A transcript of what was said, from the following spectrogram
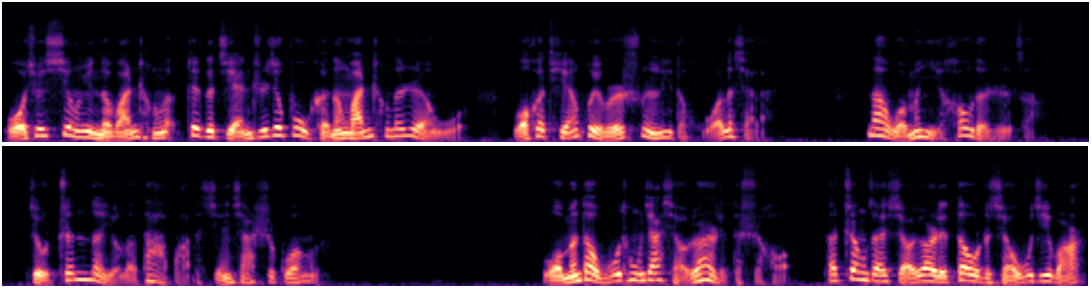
我却幸运的完成了这个简直就不可能完成的任务。我和田慧文顺利的活了下来，那我们以后的日子就真的有了大把的闲暇时光了。我们到梧桐家小院里的时候，他正在小院里逗着小乌鸡玩，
